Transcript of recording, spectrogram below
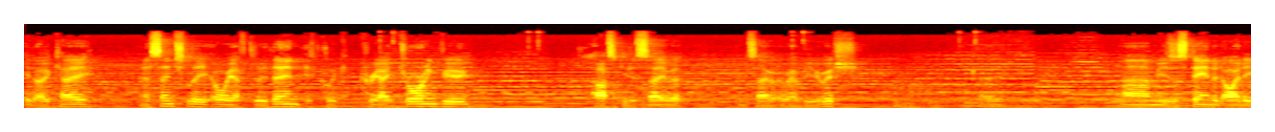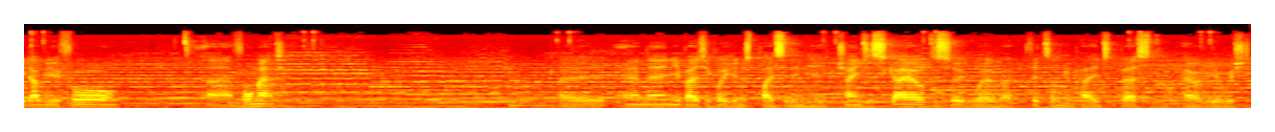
Hit OK, and essentially all we have to do then is click create drawing view, ask you to save it, and save it wherever you wish. Okay. Um, use a standard IDW for uh, format. Okay, and then you basically can just place it in here. Change the scale to suit whatever fits on your page the best, however you wish to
